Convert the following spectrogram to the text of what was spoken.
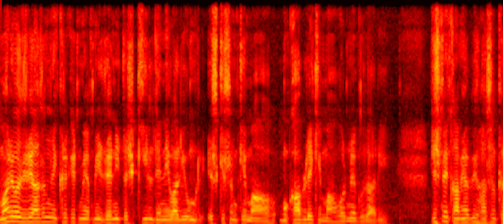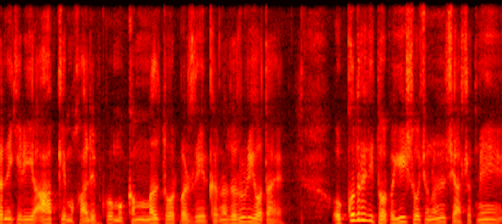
ہمارے وزیر اعظم نے کرکٹ میں اپنی ذہنی تشکیل دینے والی عمر اس قسم کے مقابلے کے ماحول میں گزاری، جس میں کامیابی حاصل کرنے کے لیے آپ کے مخالف کو مکمل طور پر زیر کرنا ضروری ہوتا ہے۔ اور قدرتی طور پر یہی سوچ انہوں نے سیاست میں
